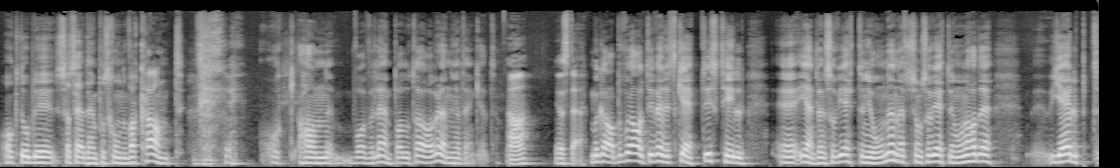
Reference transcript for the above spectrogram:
och då blir så att säga den positionen vakant och han var väl lämpad att ta över den helt enkelt. Ja, just det. Mugabe var alltid väldigt skeptisk till egentligen Sovjetunionen eftersom Sovjetunionen hade hjälpt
